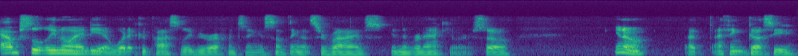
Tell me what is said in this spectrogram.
absolutely no idea what it could possibly be referencing, is something that survives in the vernacular. So, you know, I, I think Gussie,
